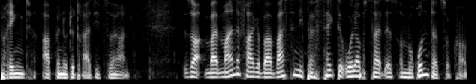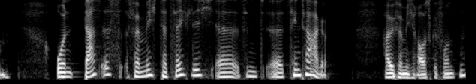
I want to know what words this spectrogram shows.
bringt, ab Minute 30 zu hören. So, weil meine Frage war, was denn die perfekte Urlaubszeit ist, um runterzukommen. Und das ist für mich tatsächlich, äh, sind äh, zehn Tage, habe ich für mich rausgefunden.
